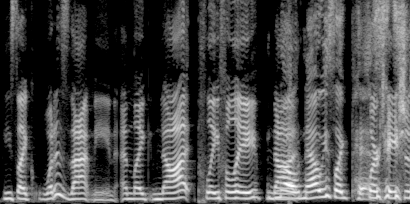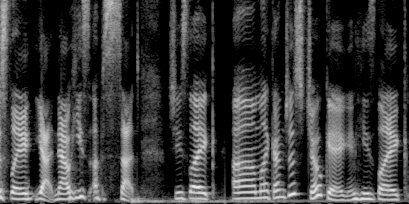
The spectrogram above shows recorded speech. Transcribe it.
He's like, What does that mean? And like not playfully, no. Now he's like pissed. flirtatiously. Yeah, now he's upset. She's like, um, like I'm just joking. And he's like,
